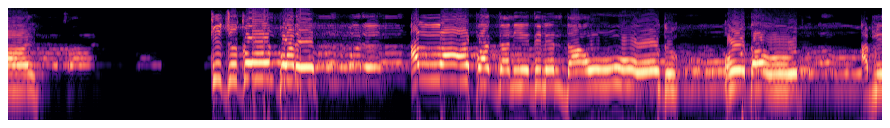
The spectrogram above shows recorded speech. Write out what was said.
হয়। কিছুক্ষণ পরে আল্লাহ পাক জানিয়ে দিলেন, দাউদ, ও দাউদ, আপনি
